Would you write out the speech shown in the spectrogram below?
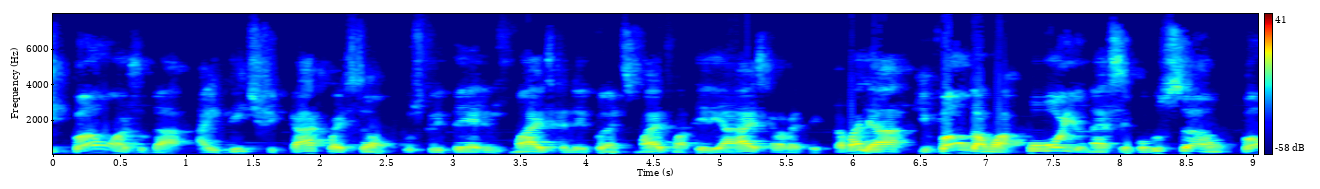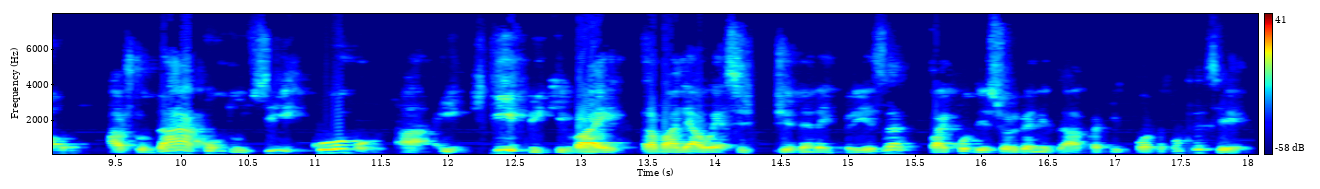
que vão ajudar a identificar quais são os critérios mais relevantes, mais materiais que ela vai ter que trabalhar, que vão dar um apoio nessa evolução, vão ajudar a conduzir como a equipe que vai trabalhar o SG dentro da empresa vai poder se organizar para que isso possa acontecer.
